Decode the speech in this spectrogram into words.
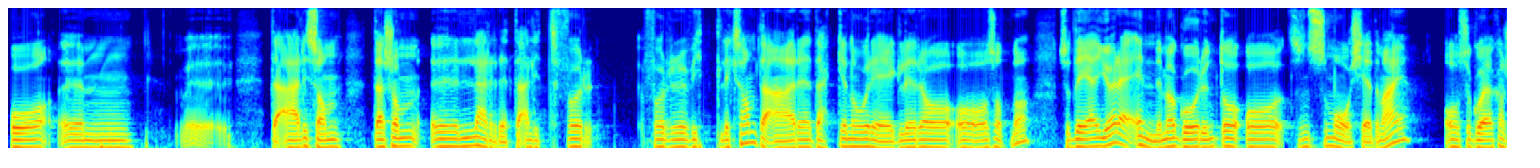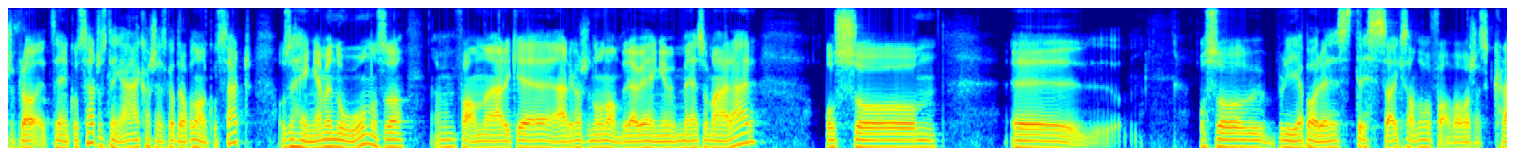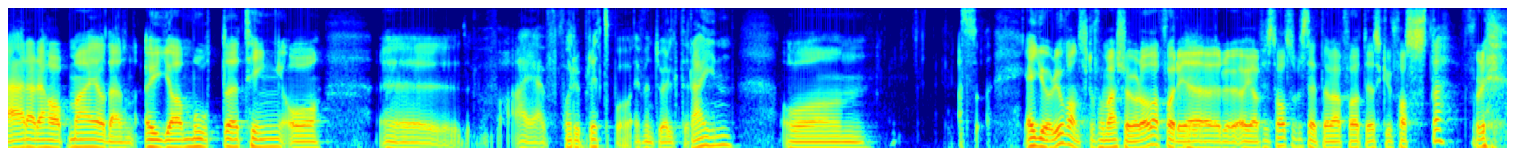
og eh, det er liksom Det er som uh, lerretet er litt for for vidt, liksom. Det er, det er ikke noen regler og, og sånt noe. Så det jeg gjør, er ender med å gå rundt og, og sånn småkjede meg. Og så går jeg kanskje fra, til en konsert, og så tenker jeg kanskje jeg skal dra på en annen konsert. Og så henger jeg med noen, og så ja, men faen, er det, ikke, er det kanskje noen andre jeg vil henge med som er her? Og så eh, Og så blir jeg bare stressa. Ikke sant? Hva, hva slags klær er det jeg har på meg? Og det er sånn øya-mote-ting. Og eh, er jeg forberedt på eventuelt regn? Og altså, Jeg gjør det jo vanskelig for meg sjøl òg. Forrige Øyafestival så bestemte jeg meg for at jeg skulle faste. Fordi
